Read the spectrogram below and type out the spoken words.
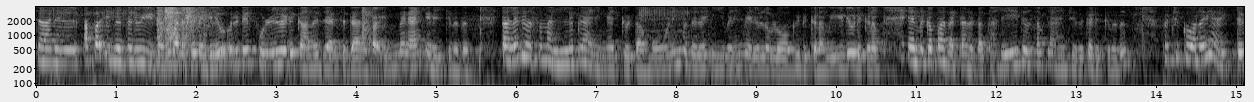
ചാനൽ. അപ്പോൾ ഇന്നത്തെ ഒരു വീഡിയോ എന്ന് പറഞ്ഞിട്ടുണ്ടെങ്കിൽ ഒരു ഡേ ഫുൾ എടുക്കാന്ന് വിചാരിച്ചിട്ടാണ് കേട്ടോ ഇന്ന് ഞാൻ എണീക്കുന്നത്. തലേ ദിവസം നല്ല പ്ലാനിങ് ആയിരിക്കും കേട്ടോ മോർണിംഗ് മുതൽ ഈവനിങ് വരെയുള്ള വ്ളോഗ് എടുക്കണം വീഡിയോ എടുക്കണം എന്നൊക്കെ പറഞ്ഞിട്ടാണ് കേട്ടോ തലേ ദിവസം പ്ലാൻ ചെയ്ത് കിടക്കുന്നത്. പക്ഷെ കുറേ ആയിട്ട്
